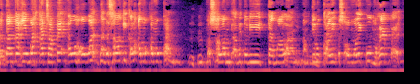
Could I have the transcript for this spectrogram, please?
Datang ka imah kacapek awah obat ada salaki kalau amuk-amukan. Masalam abdi teh di tamalan nang tilu kali assalamualaikum repe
